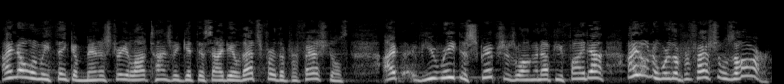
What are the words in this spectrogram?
I know when we think of ministry, a lot of times we get this idea, well, that's for the professionals. I, if you read the scriptures long enough, you find out, I don't know where the professionals are.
